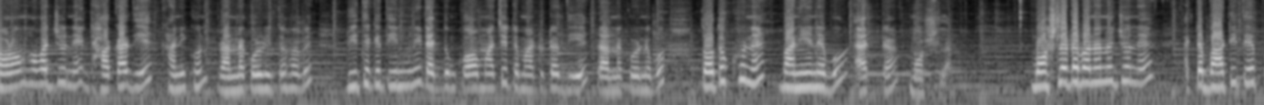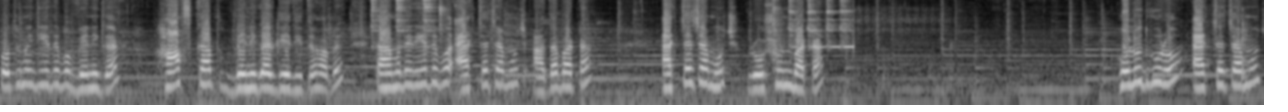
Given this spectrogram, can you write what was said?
নরম হওয়ার জন্য ঢাকা দিয়ে খানিক্ষণ রান্না করে নিতে হবে। দুই থেকে তিন মিনিট একদম কম আছে টমাটোটা দিয়ে রান্না করে নেব। ততক্ষণে বানিয়ে নেব একটা মশলা। মশলাটা বানানোর জন্য একটা বাটিতে প্রথমে দিয়ে দেব ভিনেগার। হাফ কাপ ভিনেগার দিয়ে দিতে হবে। তার মধ্যে দিয়ে দেবো এক চা চামচ আদা বাটা, এক চা চামচ রসুন বাটা, হলুদ গুঁড়ো এক চা চামচ,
